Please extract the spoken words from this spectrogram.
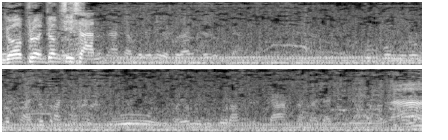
Gue bronjong sisan. Kumpul urung kebaca terasa kumpul. Kaya ngene iku ora berkah sama jadi. Nah,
